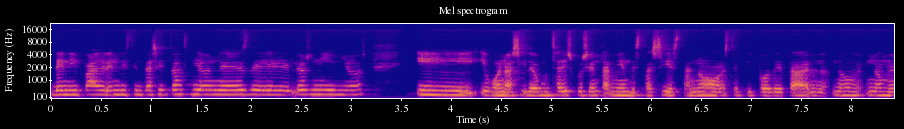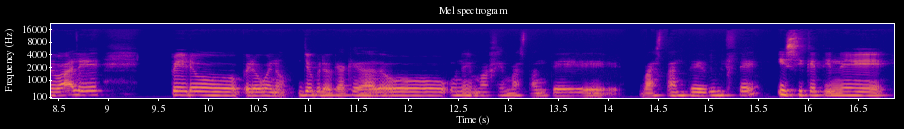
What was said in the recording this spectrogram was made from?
mi padre en distintas situaciones, de los niños. Y, bueno, ha sido mucha discusión también de esta sí, esta no, este tipo de tal no, no me vale. Pero, pero bueno, yo creo que ha quedado una imagen bastante, bastante dulce y sí que tiene,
